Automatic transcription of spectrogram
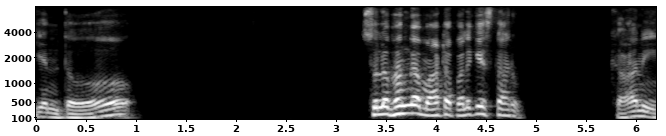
ఎంతో సులభంగా మాట పలికేస్తారు. కానీ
